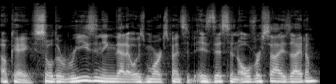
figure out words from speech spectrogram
okay, so the reasoning that it was more expensive is this an oversized item?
